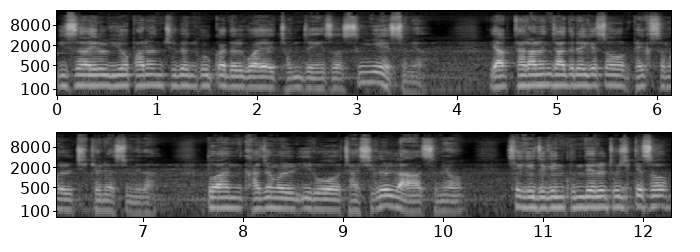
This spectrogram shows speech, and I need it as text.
이스라엘을 위협하는 주변 국가들과의 전쟁에서 승리했으며 약탈하는 자들에게서 백성을 지켜냈습니다. 또한 가정을 이루어 자식을 낳았으며 체계적인 군대를 조직해서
